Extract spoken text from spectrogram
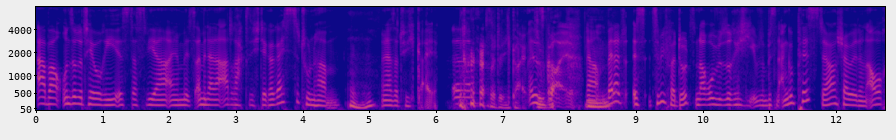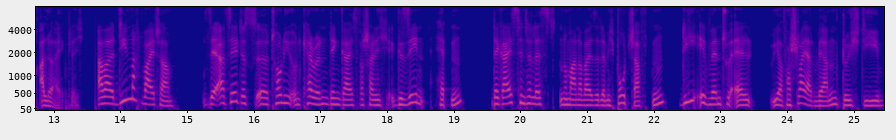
Aber unsere Theorie ist, dass wir ein, mit, mit einer Art rachsüchtiger Geist zu tun haben. Mhm. Und das ist natürlich geil. Das ist natürlich geil. Das ist Super. geil. Ja, Mhm. Ballard ist ziemlich verdutzt und auch so richtig so ein bisschen angepisst, ja. Sheridan auch, alle eigentlich. Aber Dean macht weiter. Er erzählt, dass äh, Tony und Karen den Geist wahrscheinlich gesehen hätten. Der Geist hinterlässt normalerweise nämlich Botschaften, die eventuell ja verschleiert werden durch die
